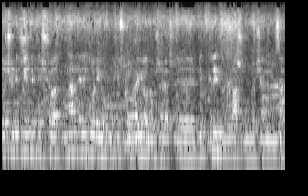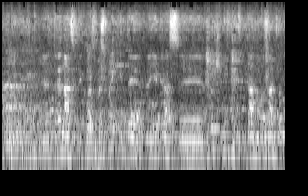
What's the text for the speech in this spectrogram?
Хочу відмітити, що на території Обухівського району вже е, відкрито у вашому навчальному закладі е, 13 клас безпеки, де е, якраз е, учні даного закладу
